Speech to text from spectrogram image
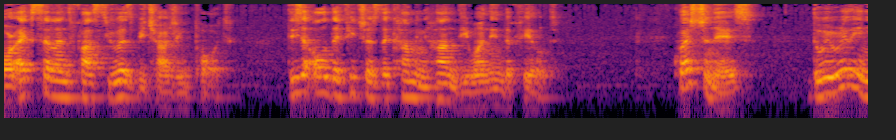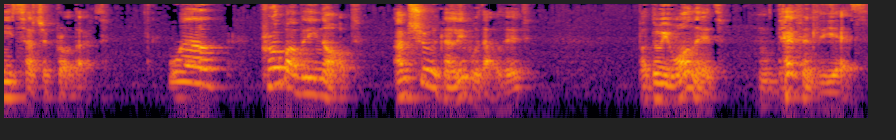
or excellent fast USB charging port. These are all the features that come in handy when in the field. Question is, do we really need such a product? Well, probably not. I'm sure we can live without it. But do we want it? Definitely yes.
